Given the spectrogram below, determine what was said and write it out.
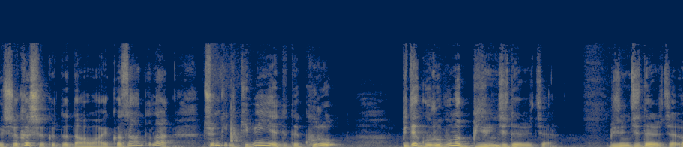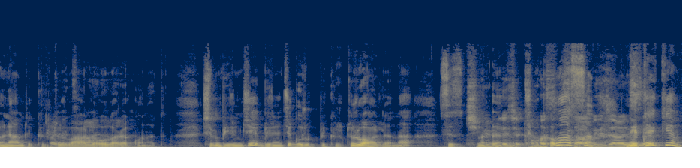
Ve şakır şakır da davayı kazandılar. Çünkü 2007'de kuru bir de grubunu birinci derece, birinci derece önemli kültür Evet, varlığı aynen olarak onadı. Şimdi birinci, birinci grup bir kültür varlığına Siz Çivi bile e, çakamazsın. Netekim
